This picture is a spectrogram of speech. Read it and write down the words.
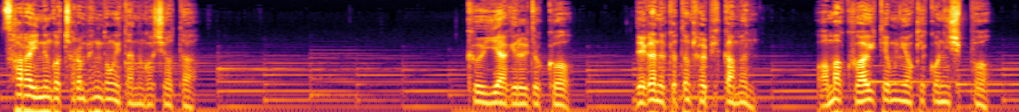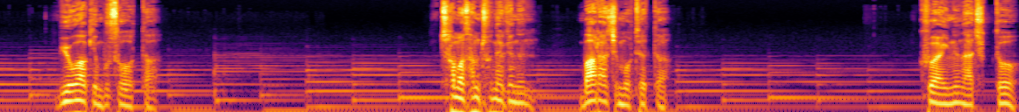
살아있는 것처럼 행동했다는 것이었다. 그 이야기를 듣고 내가 느꼈던 결핍감은 아마 그 아이 때문이었겠거니 싶어 묘하게 무서웠다. 차마 삼촌에게는 말하지 못했다. 그 아이는 아직도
